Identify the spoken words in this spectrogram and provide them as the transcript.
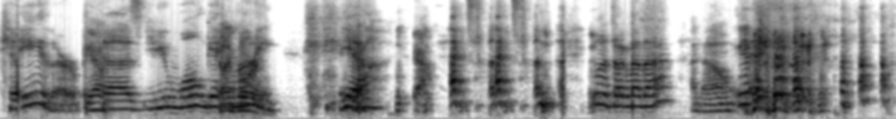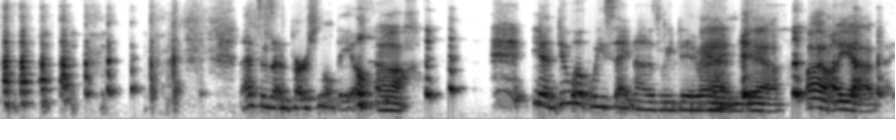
kill either Yeah. because you won't get your money yeah Yeah. that's, that's you want to talk about that I know. yeah that's his own personal deal Oh yeah do what we say not as we do man, right? yeah. Well, yeah.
